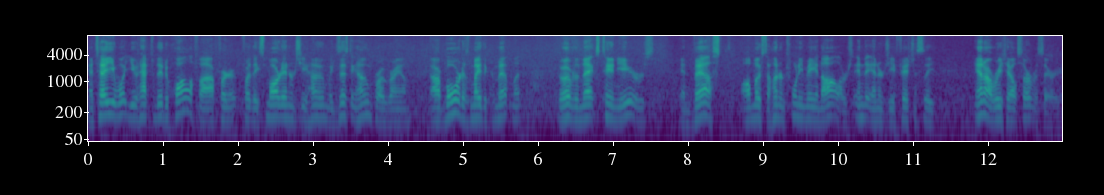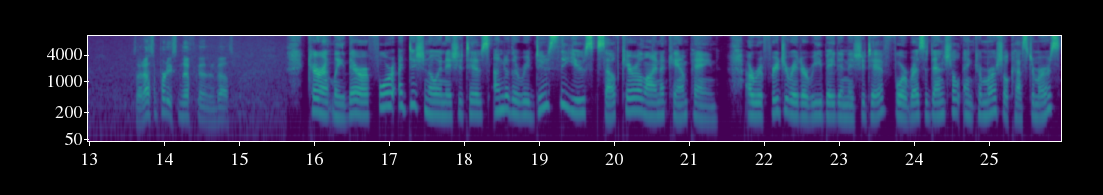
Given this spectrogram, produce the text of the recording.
and tell you what you'd have to do to qualify for, for the Smart Energy Home Existing Home Program. Our board has made the commitment to over the next 10 years invest almost $120 million into energy efficiency in our retail service area. So that's a pretty significant investment. Currently, there are four additional initiatives under the Reduce the Use South Carolina campaign a refrigerator rebate initiative for residential and commercial customers,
